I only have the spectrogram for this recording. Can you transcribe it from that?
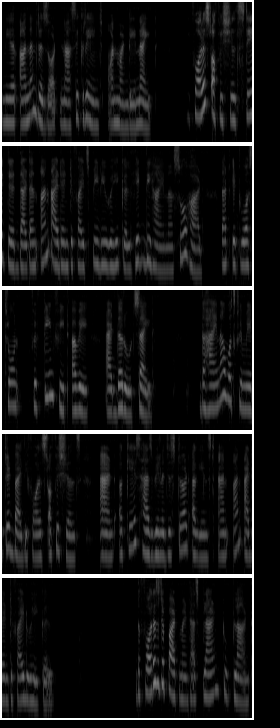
near Anand Resort, Nasik Range on Monday night. The forest officials stated that an unidentified speedy vehicle hit the hyena so hard that it was thrown 15 feet away at the roadside. The hyena was cremated by the forest officials and a case has been registered against an unidentified vehicle. The Forest Department has planned to plant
